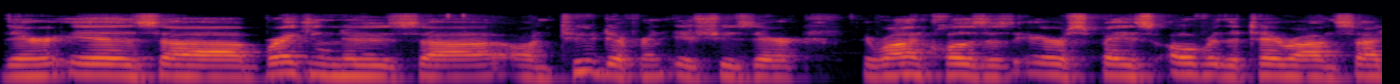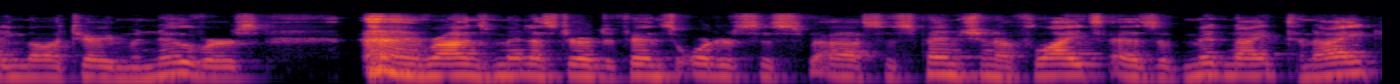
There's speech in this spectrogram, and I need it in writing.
There is uh, breaking news uh, on two different issues there. Iran closes airspace over the Tehran, citing military maneuvers. Iran's Minister of Defense orders sus- uh, suspension of flights as of midnight tonight.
